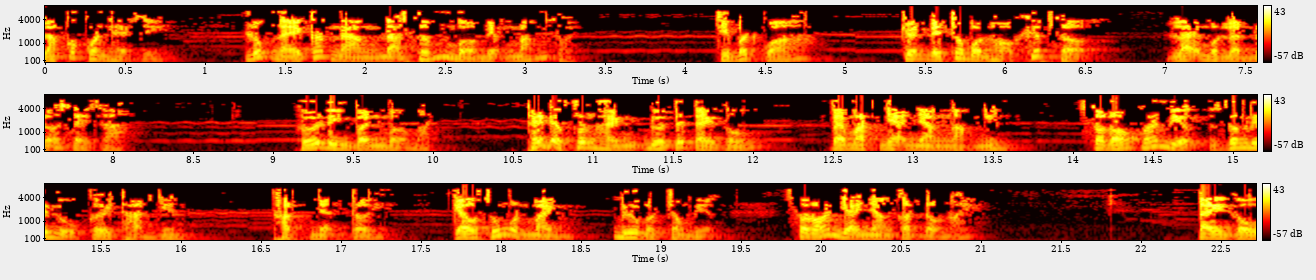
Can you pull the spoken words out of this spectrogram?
Là có quan hệ gì. Lúc này các nàng đã sớm mở miệng mắng rồi. Chỉ bất quá, Chuyện để cho bọn họ khiếp sợ Lại một lần nữa xảy ra. Hứa Đình Vân mở mắt, Thấy được Phương Hành đưa tới tay gấu, Vẻ mặt nhẹ nhàng ngạc nhiên, Sau đó khóe miệng dâng lên nụ cười thản nhiên, Thật nhận tới, Kéo xuống một mảnh, đưa vào trong miệng, Sau đó nhẹ nhàng gật đầu nói Tay gấu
